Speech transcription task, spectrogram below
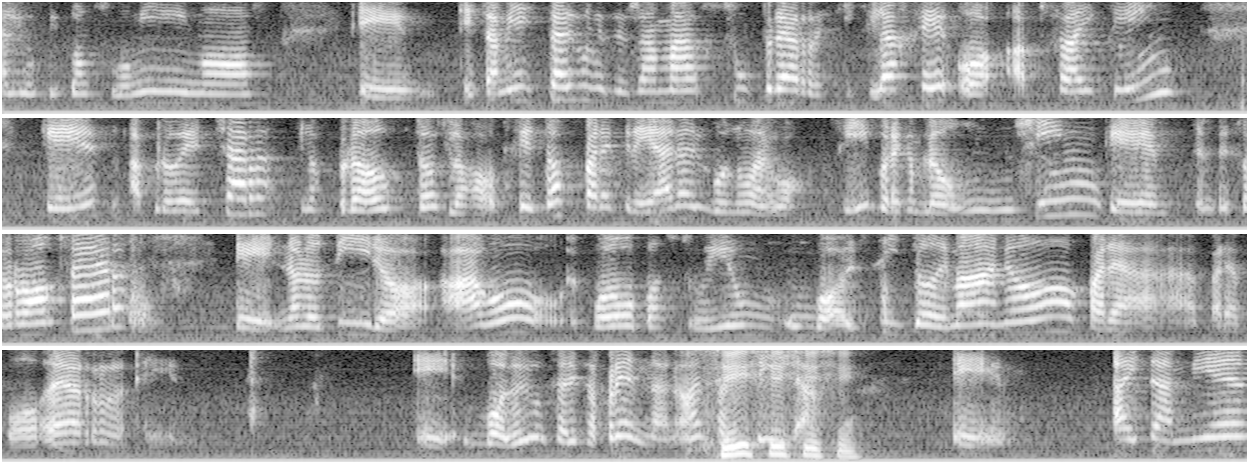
algo, que consumimos, eh, también está algo que se llama supra-reciclaje o upcycling, que es aprovechar los productos, los objetos para crear algo nuevo. ¿sí? Por ejemplo, un jean que empezó a romper, eh, no lo tiro, hago, puedo construir un, bolsito de mano para, para poder eh, eh, volver a usar esa prenda, ¿no? sí, sí, sí, sí, hay también,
